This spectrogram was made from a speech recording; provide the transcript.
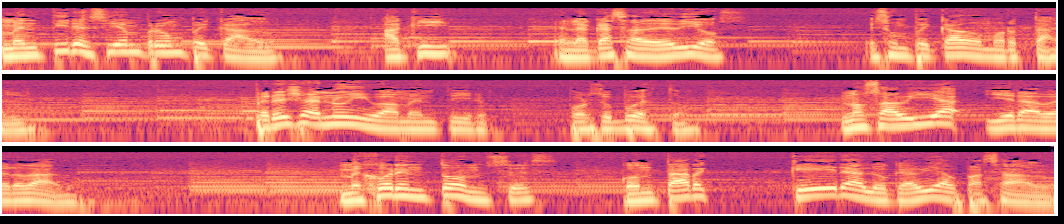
Mentir es siempre un pecado. Aquí, en la casa de Dios, es un pecado mortal. Pero ella no iba a mentir, por supuesto. No sabía y era verdad. Mejor entonces contar qué era lo que había pasado.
